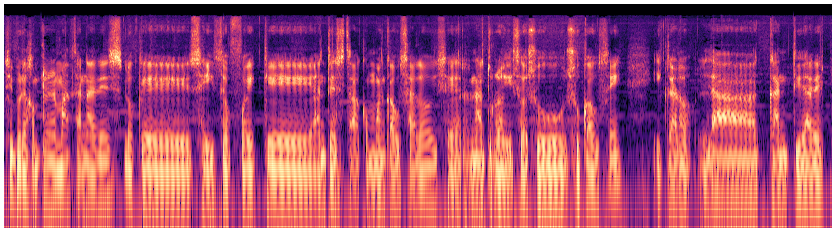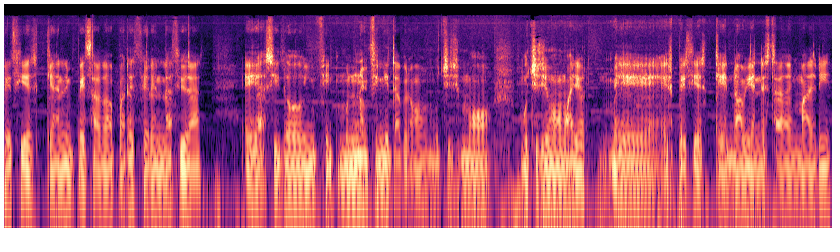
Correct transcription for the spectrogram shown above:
Sí, por ejemplo, en el Manzanares lo que se hizo fue que antes estaba como encauzado y se renaturalizó su, su cauce y claro, la cantidad de especies que han empezado a aparecer en la ciudad eh, ha sido infin no infinita, pero vamos, muchísimo, muchísimo mayor. Eh, especies que no habían estado en Madrid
